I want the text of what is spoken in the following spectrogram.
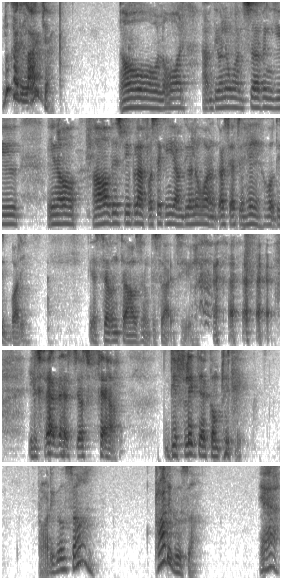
Look at Elijah. Oh, Lord, I'm the only one serving you. You know, all these people are forsaking you. I'm the only one. God said to him, Hey, hold it, buddy. There's 7,000 besides you. His feathers just fell, deflated completely. Prodigal son. Prodigal son. Yeah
